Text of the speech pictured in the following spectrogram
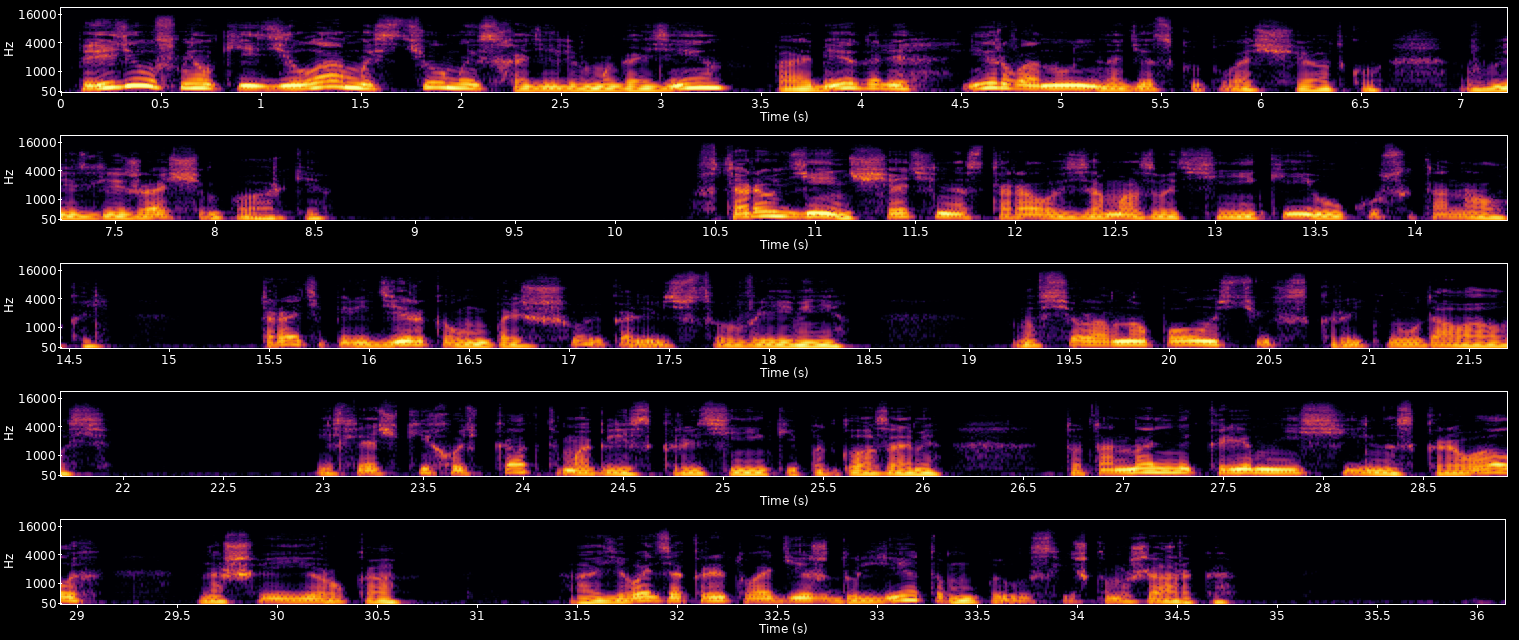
Переделав мелкие дела, мы с Тёмой сходили в магазин, пообедали и рванули на детскую площадку в близлежащем парке. Второй день тщательно старалась замазывать синяки и укусы тоналкой, тратя перед зеркалом большое количество времени, но все равно полностью их скрыть не удавалось. Если очки хоть как-то могли скрыть синяки под глазами, то тональный крем не сильно скрывал их на шее и руках. А одевать закрытую одежду летом было слишком жарко.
